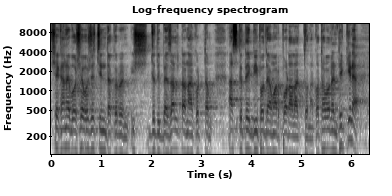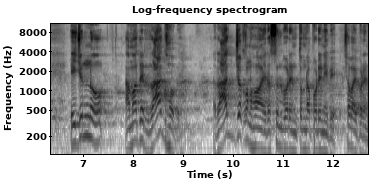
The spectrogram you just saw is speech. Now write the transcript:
সেখানে বসে বসে চিন্তা করবেন, ইস, যদি বেজালটা না করতাম, আজকে তো এই বিপদে আমার পড়া লাগতো না। কথা বলেন ঠিক কি না এই জন্য আমাদের রাগ হবে। রাগ যখন হয়, রসুল বলেন, তোমরা পড়ে নেবে, সবাই পড়েন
